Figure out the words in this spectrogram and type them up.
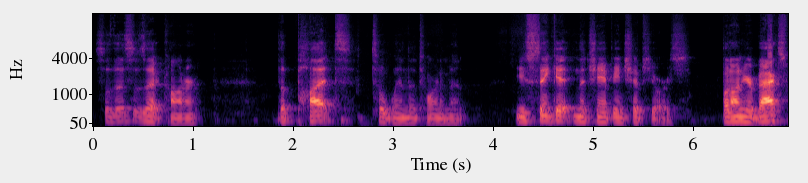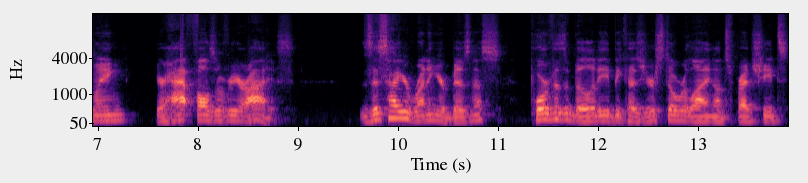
So this is it, Connor. The putt to win the tournament. You sink it, and the championship's yours but on your backswing, your hat falls over your eyes. Is this how you're running your business? Poor visibility because you're still relying on spreadsheets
